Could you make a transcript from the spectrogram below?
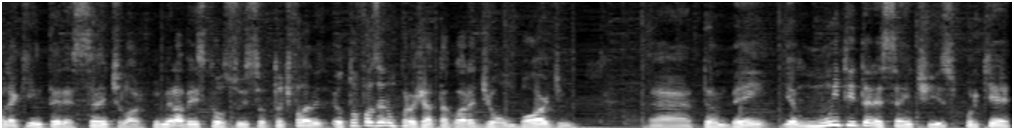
Olha que interessante, Laura. Primeira vez que eu sou isso, eu tô te falando, eu tô fazendo um projeto agora de onboarding é, também, e é muito interessante isso, porque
